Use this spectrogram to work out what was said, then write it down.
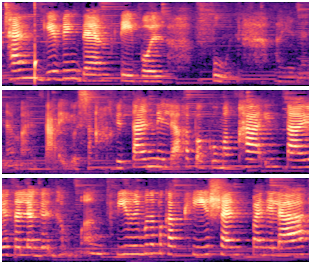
10, giving them table food. Ayan na naman tayo sa kakyutan nila kapag kumakain tayo talaga namang feeling mo na pagka-patient pa nila.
